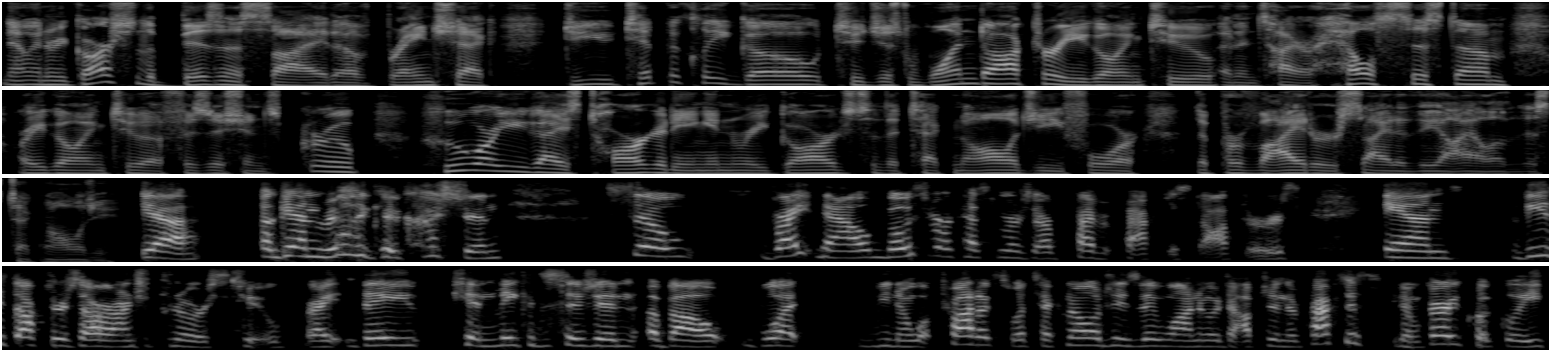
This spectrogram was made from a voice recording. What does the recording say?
Now, in regards to the business side of BrainCheck, do you typically go to just one doctor? Are you going to an entire health system? Are you going to a physician's group? Who are you guys targeting in regards to the technology for the provider side of the aisle of this technology? Yeah, again, really good question. So, right now, most of our customers are private practice doctors, and these doctors are entrepreneurs too, right? They can make a decision about what you know what products, what technologies they want to adopt in their practice, you know, very quickly.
